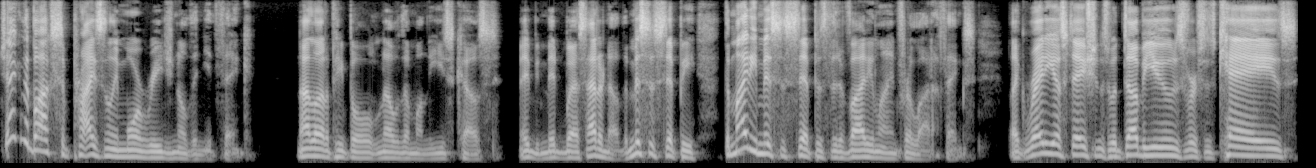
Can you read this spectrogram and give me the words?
Jack in the Box surprisingly more regional than you'd think. Not a lot of people know them on the East Coast, maybe Midwest. I don't know. The Mississippi, the mighty Mississippi is the dividing line for a lot of things, like radio stations with W's versus K's,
